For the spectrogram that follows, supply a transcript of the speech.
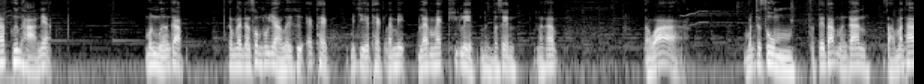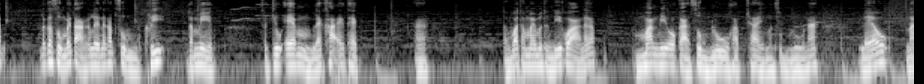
ตัสพื้นฐานเนี่ย มันเหมือนกับกำไรดันส้มทุกอย่างเลยคือ a t t a c มิจิ a t t a c และ Mi- และ Max Kick Rate 1%นะครับ แต่ว่ามันจะสุ่มสเตตัสเหมือนกันสามบรรทัด แล้วก็สุ่มไม่ต่างกันเลยนะครับ สุ่มคริดาเมจ สกิล M และค่า a t t a c อ่าแต่ว่าทำไมมันถึงดีกว่านะครับ มันมีโอกาสสุ่มรูครับ ใช่ มันสุ่มรูนะ แล้วใน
